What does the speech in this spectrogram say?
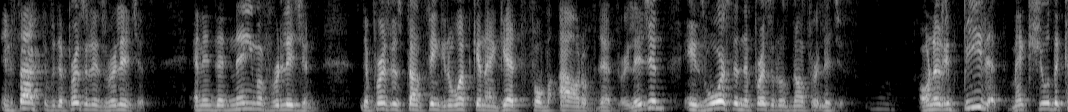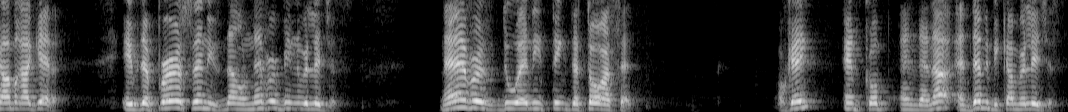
In fact, if the person is religious, and in the name of religion, the person starts thinking, what can I get from out of that religion, is worse than the person who's not religious. I want to repeat it. Make sure the camera get it. If the person is now never been religious, never do anything the Torah said, okay, and com- and then uh, and then he become religious,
